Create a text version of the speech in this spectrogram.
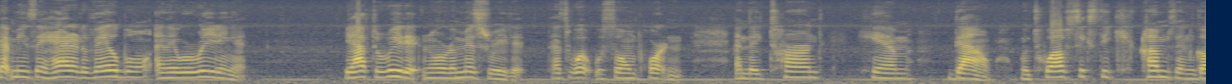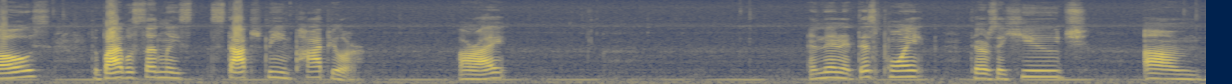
that means they had it available and they were reading it. You have to read it in order to misread it. That's what was so important. And they turned him down. When 1260 comes and goes, the Bible suddenly stops being popular. All right? And then at this point, there's a huge um,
